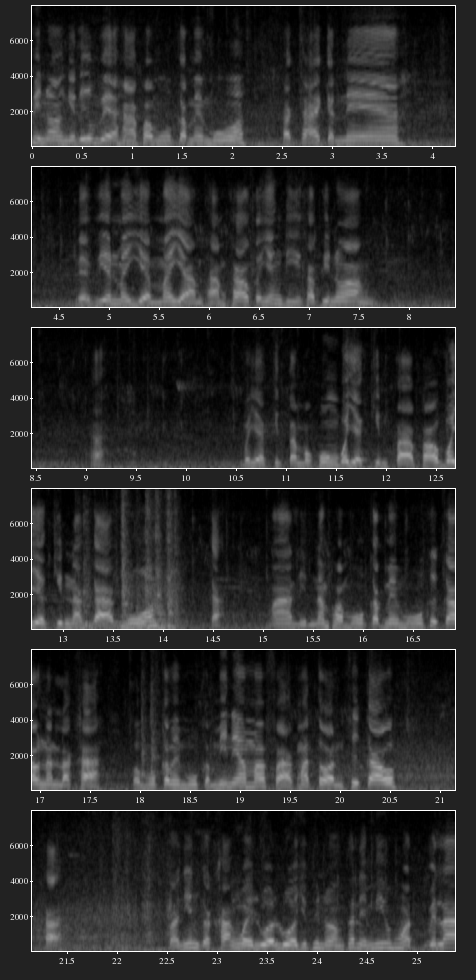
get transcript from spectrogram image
พี่น้องอย่าลืมแวะหาพ่อหมูกับแม่หมูทักทายกันแน่ แวะเวียนมาเยี่ยมมายามถามข้าวกันยังดีค่ะพี่น้องค่ะบ่อยากกินตำบักหุ่งบ่อยากกินปลาเผาบ่อยากกินหน้ากากหมูกะมาหลินน้ำพ่อหมูกับแม่หมูคือเก้านั่นล่ะค่ะพ่อหมูกับแม่หมูกับมีแนวมาฝากมาตอนคือเก้าค่ะปลานิ่นกับค้างไว้รัวๆอยู่พี่น้องท่านได้มีหอดเวลา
